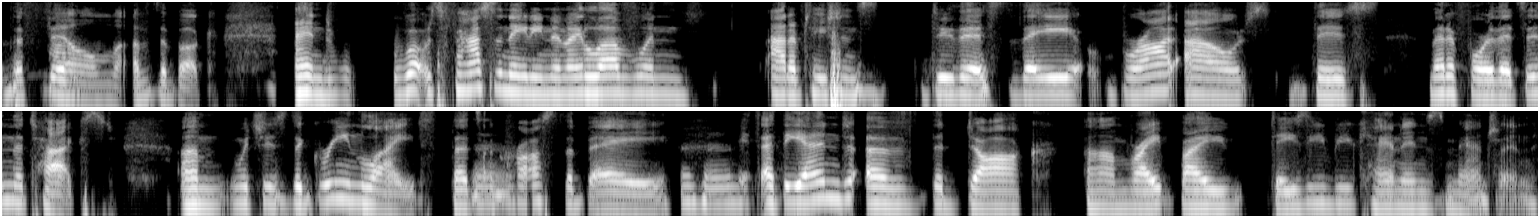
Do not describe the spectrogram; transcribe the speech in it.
the film of the book and what was fascinating and i love when adaptations do this they brought out this metaphor that's in the text um, which is the green light that's Mm. across the bay Mhm. it's at the end of the dock, um, right by Daisy Buchanan's mansion.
